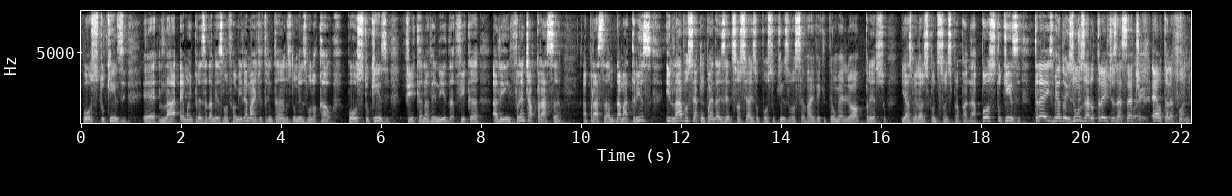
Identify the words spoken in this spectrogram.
Posto 15, é, lá é uma empresa da mesma família, mais de 30 anos no mesmo local. Posto 15, fica na avenida, fica ali em frente à praça a Praça da Matriz, e lá você acompanhando as redes sociais do Posto 15, você vai ver que tem o melhor preço e as melhores condições para pagar. Posto 15, 36210317 é o telefone.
